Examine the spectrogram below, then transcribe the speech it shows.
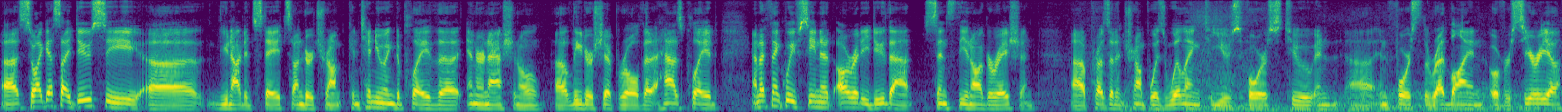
Uh, so I guess I do see uh, the United States under Trump continuing to play the international uh, leadership role that it has played, and I think we've seen it already do that since the inauguration. Uh, President Trump was willing to use force to in, uh, enforce the red line over Syria,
